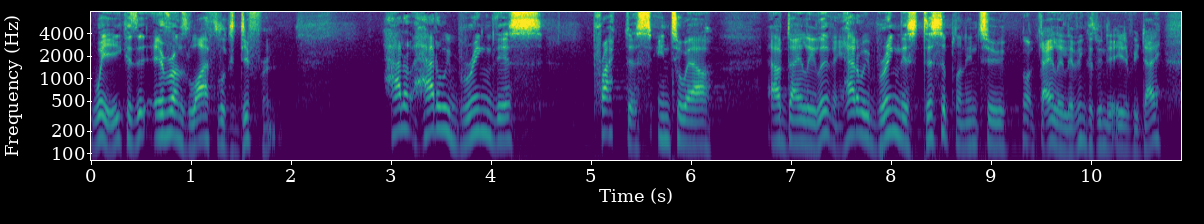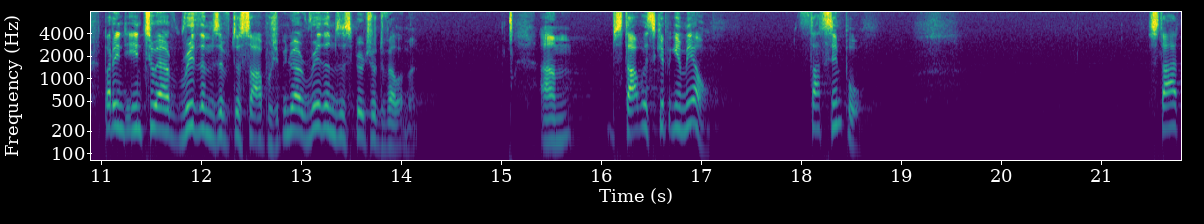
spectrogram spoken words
we, because everyone's life looks different, how do, how do we bring this practice into our, our daily living? How do we bring this discipline into, not daily living, because we need to eat every day, but in, into our rhythms of discipleship, into our rhythms of spiritual development? Um, start with skipping a meal. Start simple. Start,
